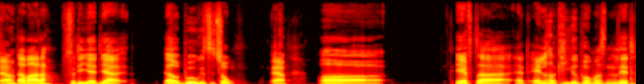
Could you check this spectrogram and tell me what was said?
Ja, der var der, fordi at jeg, jeg havde booket til to. Ja. Og efter at alle havde kigget på mig sådan lidt,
